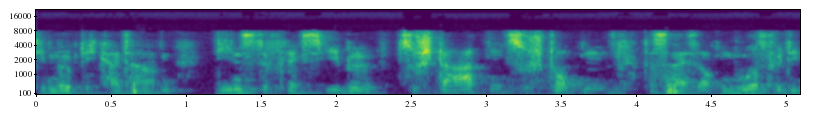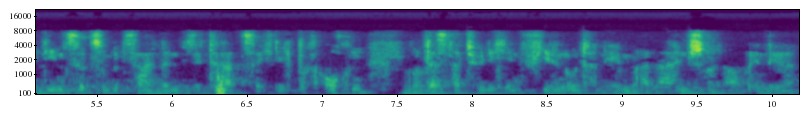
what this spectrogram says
die Möglichkeit haben, Dienste flexibel zu starten, zu stoppen. Das heißt auch nur für die Dienste zu bezahlen, wenn wir sie tatsächlich brauchen. Und das natürlich in vielen Unternehmen allein schon auch in der,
